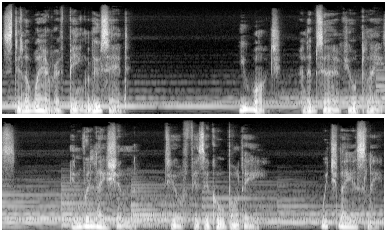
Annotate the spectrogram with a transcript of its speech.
still aware of being lucid, you watch and observe your place in relation to your physical body, which lay asleep.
